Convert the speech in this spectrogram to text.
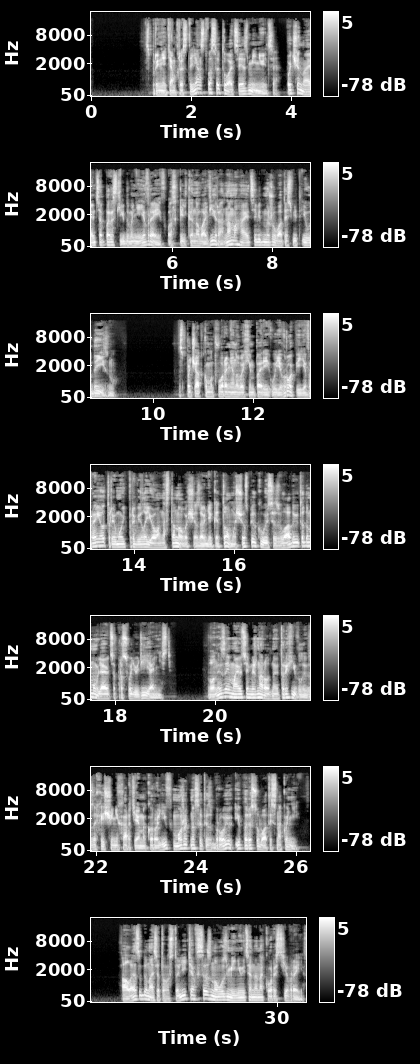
З прийняттям християнства ситуація змінюється, починаються переслідування євреїв, оскільки нова віра намагається відмежуватись від іудаїзму. З початком утворення нових імперій у Європі євреї отримують привілейоване становище завдяки тому, що спілкуються з владою та домовляються про свою діяльність. Вони займаються міжнародною торгівлею, захищені хартіями королів, можуть носити зброю і пересуватись на коні. Але з 11 століття все знову змінюється не на користь євреїв.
